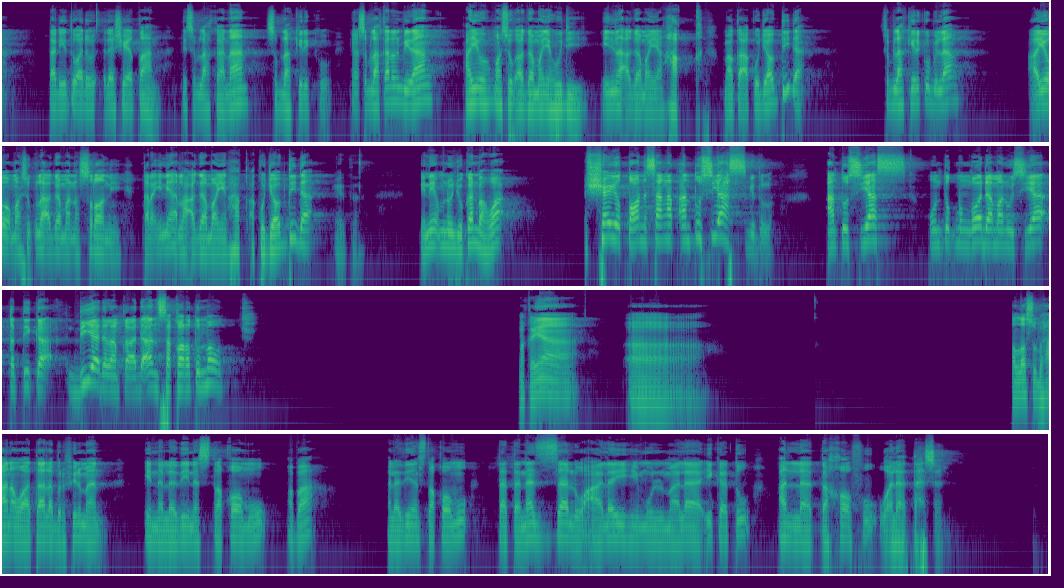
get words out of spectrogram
tadi itu ada ada syaitan di sebelah kanan, sebelah kiriku. Yang sebelah kanan bilang, ayo masuk agama Yahudi. Inilah agama yang hak. Maka aku jawab tidak. Sebelah kiriku bilang, ayo masuklah agama Nasrani. Karena ini adalah agama yang hak. Aku jawab tidak. Gitu. Ini menunjukkan bahwa syaitan sangat antusias gitu loh. Antusias untuk menggoda manusia ketika dia dalam keadaan sakaratul maut. Makanya uh, Allah Subhanahu wa taala berfirman, "Innalladzina istaqamu apa? Alladzina istaqamu tatanazzalu alaihimul malaikatu alla takhafu wa la tahzan."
